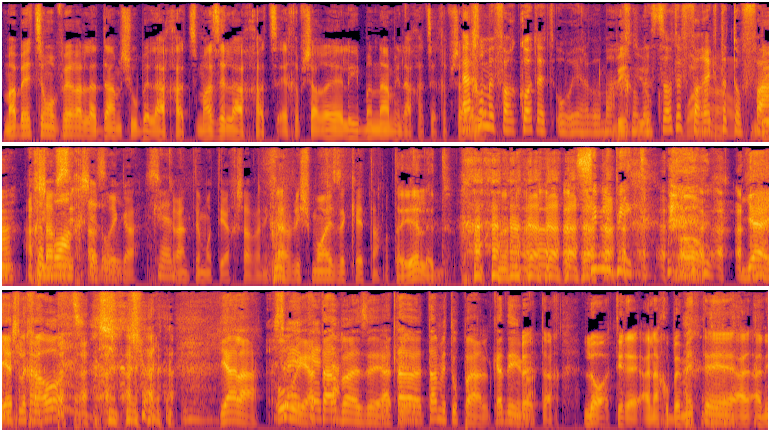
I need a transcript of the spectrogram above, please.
מה בעצם עובר על אדם שהוא בלחץ, מה זה לחץ, איך אפשר אה, להימנע מלחץ, איך אפשר... אנחנו ל- מפרקות את אורי על הבמה, אנחנו. מנסות לפרק את וואו. התופעה. ב- עכשיו, המוח של אז אורי. רגע, כן. סקרנתם אותי עכשיו, אני חייב לשמוע איזה קטע. אתה ילד. שים לי ביט. יא, יש לך אות. יאללה, אורי. אתה בזה, כן. אתה מטופל, קדימה. בטח. לא, תראה, אנחנו באמת, אה, אני,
